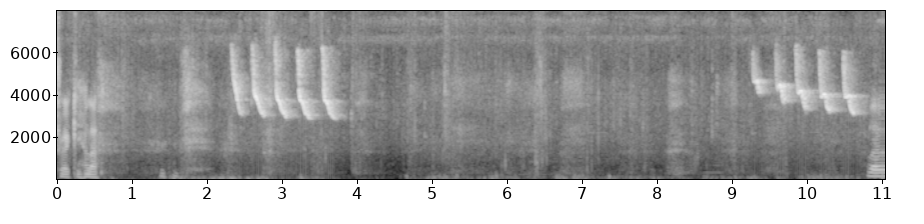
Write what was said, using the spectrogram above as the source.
Trekking, hello. Hello.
